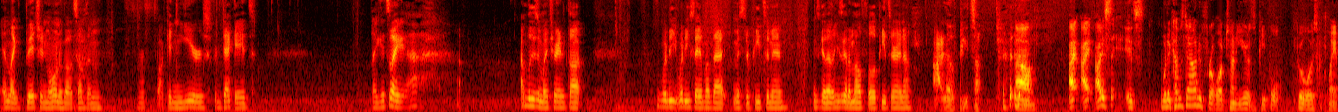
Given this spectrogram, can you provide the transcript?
and like bitch and moan about something for fucking years, for decades. Like it's like ah, I'm losing my train of thought. What do you What do you say about that, Mister Pizza Man? He's got a He's got a mouthful of pizza right now. I love pizza. um, I, I, I say it's when it comes down to for a long time of years, people people always complain.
